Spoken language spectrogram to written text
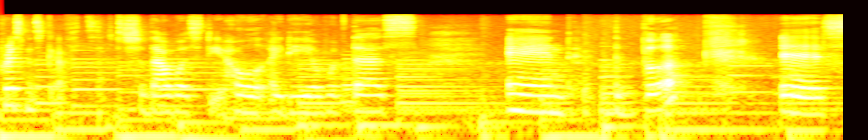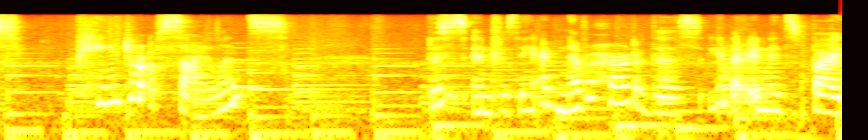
Christmas gifts. So that was the whole idea with this. And the book is Painter of Silence. This is interesting. I've never heard of this either. And it's by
